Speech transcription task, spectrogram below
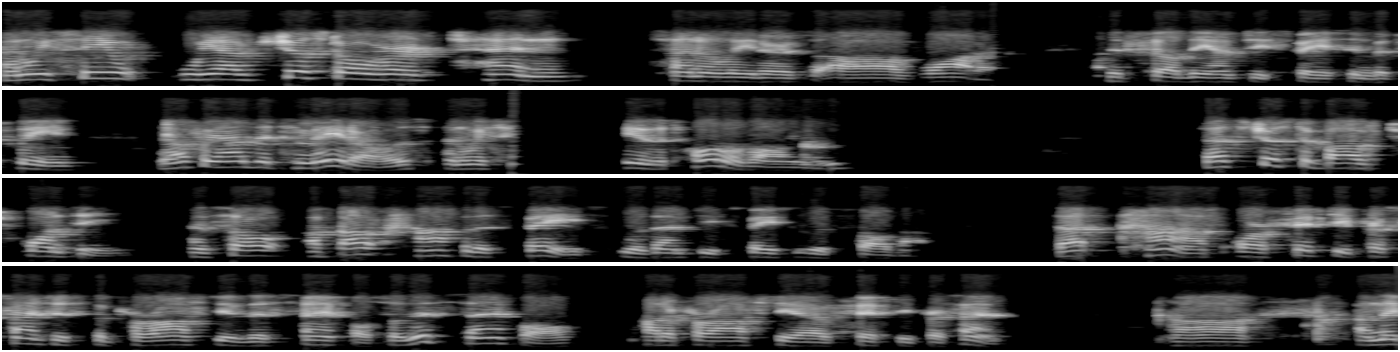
And we see we have just over 10 centiliters of water that filled the empty space in between. Now, if we add the tomatoes and we see the total volume, that's just above 20. And so about half of the space was empty space that was filled up. That half, or 50%, is the porosity of this sample. So this sample had a porosity of 50%. Uh, and they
